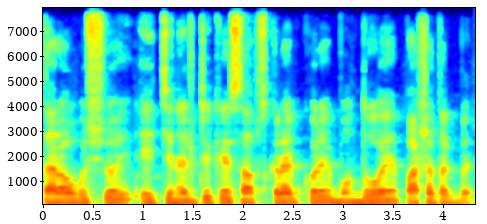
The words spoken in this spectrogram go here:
তারা অবশ্যই এই চ্যানেলটিকে সাবস্ক্রাইব করে বন্ধু হয়ে পাশে থাকবেন।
